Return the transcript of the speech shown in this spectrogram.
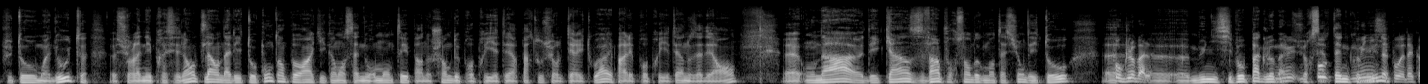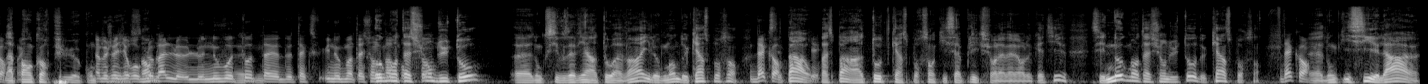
plutôt au mois d'août sur l'année précédente. Là, on a les taux contemporains qui commencent à nous remonter par nos chambres de propriétaires partout sur le territoire et par les propriétaires, nos adhérents. on a des 15-20% d'augmentation des taux au global. municipaux, pas global, sur certaines communes. On n'a pas encore pu euh, non, mais je veux dire au global, le, nouveau taux de taxe, une augmentation de Augmentation du taux euh, donc si vous aviez un taux à 20, il augmente de 15%. D'accord. Pas, On ne passe pas à un taux de 15% qui s'applique sur la valeur locative, c'est une augmentation du taux de 15%. D'accord. Euh, donc ici et là,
